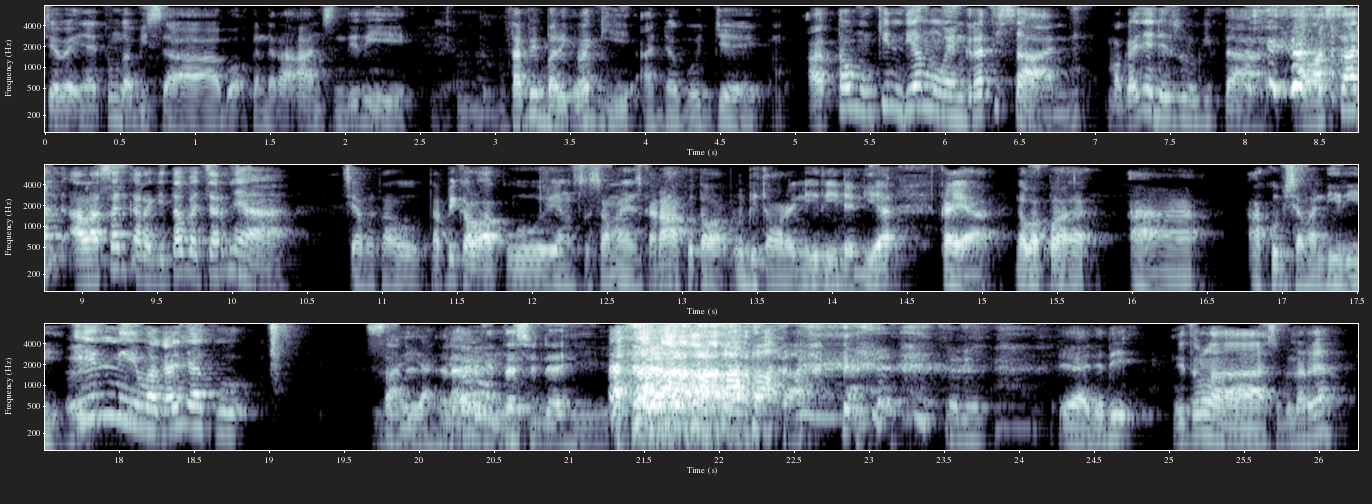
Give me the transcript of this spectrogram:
ceweknya itu nggak bisa bawa kendaraan sendiri. Tapi balik lagi ada gojek. Atau mungkin dia mau yang gratisan. Makanya dia suruh kita. Alasan alasan karena kita pacarnya. Siapa tahu. Tapi kalau aku yang sesama yang sekarang aku tawar lebih tawarin diri. Dan dia kayak nggak apa-apa ah, aku bisa mandiri. Ini makanya aku sayang kita sudahi. ya jadi itulah sebenarnya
